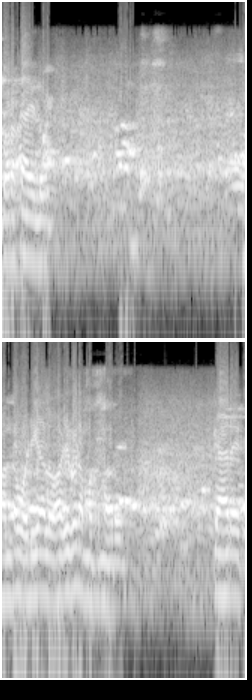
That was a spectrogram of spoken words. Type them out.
సొరకాయలు అంత వడియాలు అవి కూడా అమ్ముతున్నారు. క్యారెట్.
